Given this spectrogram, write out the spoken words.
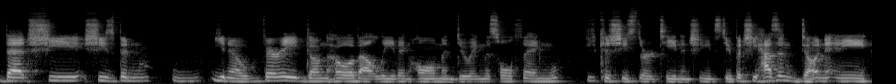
that she she's been you know very gung ho about leaving home and doing this whole thing because she's 13 and she needs to, but she hasn't done any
